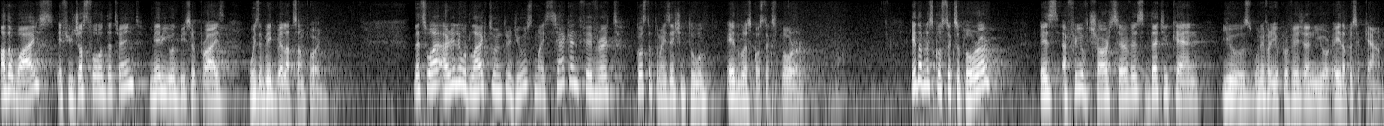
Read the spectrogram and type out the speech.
Otherwise, if you just followed the trend, maybe you would be surprised with a big bill at some point. That's why I really would like to introduce my second favorite cost optimization tool, AWS Cost Explorer. AWS Cost Explorer is a free of charge service that you can use whenever you provision your AWS account.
